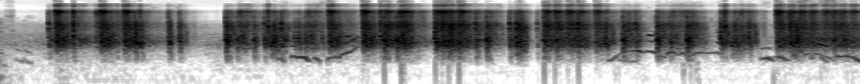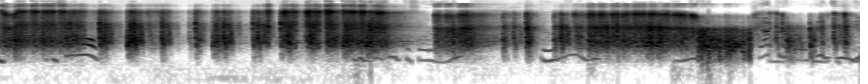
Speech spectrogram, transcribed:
encontré una moto, sorry. ¿Este es mi tesoro? Mi amigos, ya llegué, mira. Encontré un tesoro. Tesoro. Encontré un tesoro, ¿eh? Qué bueno. Ya, pero ve, sí, sí,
